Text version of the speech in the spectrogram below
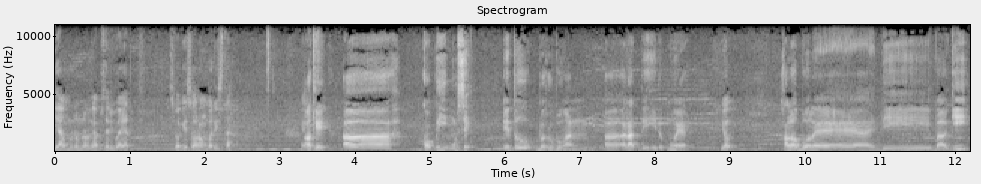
yang benar-benar nggak bisa dibayar sebagai seorang barista Oke, eh, kopi musik itu berhubungan eh, erat di hidupmu ya. gitu. yuk Kalau boleh dibagi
